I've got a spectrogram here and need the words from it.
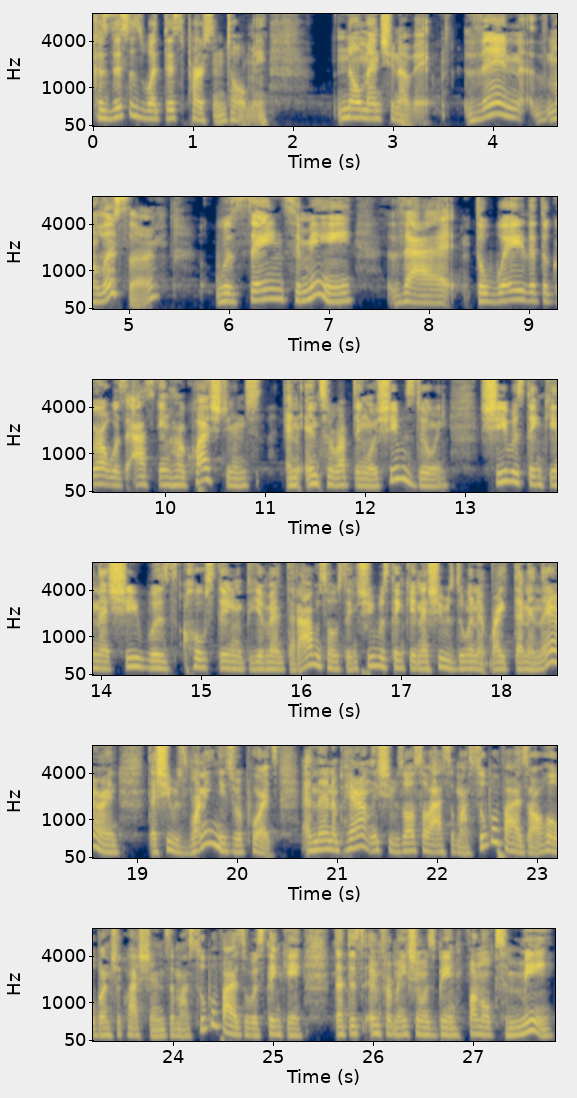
Cause this is what this person told me. No mention of it. Then Melissa was saying to me that the way that the girl was asking her questions, and interrupting what she was doing. She was thinking that she was hosting the event that I was hosting. She was thinking that she was doing it right then and there and that she was running these reports. And then apparently she was also asking my supervisor a whole bunch of questions. And my supervisor was thinking that this information was being funneled to me,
